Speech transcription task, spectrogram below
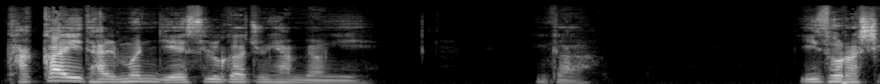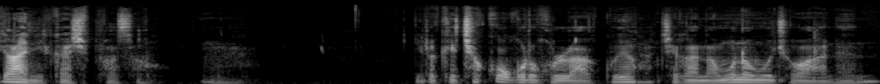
가까이 닮은 예술가 중에 한 명이 그러니까 이소라 씨가 아닐까 싶어서 음, 이렇게 첫 곡으로 골라왔고요. 제가 너무너무 좋아하는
